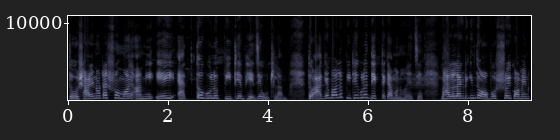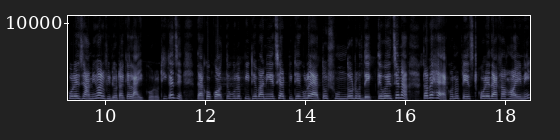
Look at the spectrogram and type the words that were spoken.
তো সাড়ে নটার সময় আমি এই এতগুলো পিঠে ভেজে উঠলাম। তো আগে বলো পিঠেগুলো দেখতে কেমন হয়েছে? ভালো লাগলে কিন্তু অবশ্যই কমেন্ট করে জানিও আর ভিডিওটাকে লাইক করো, ঠিক আছে? দেখো কতগুলো পিঠে বানিয়েছি আর পিঠেগুলো এত সুন্দর দেখতে হয়েছে না? তবে হ্যাঁ এখনও টেস্ট করে দেখা হয়নি।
